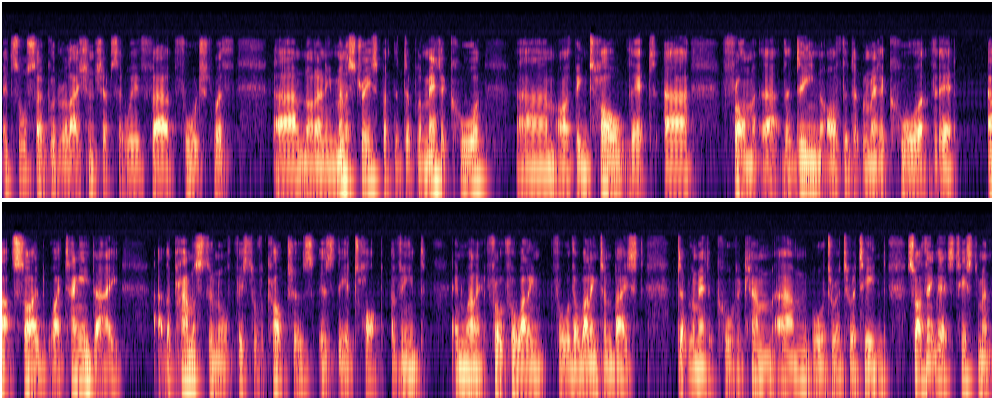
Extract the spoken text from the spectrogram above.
it's also good relationships that we've uh, forged with not only ministries but the diplomatic corps. I've been told that uh, from uh, the Dean of the Diplomatic Corps that outside Waitangi Day, uh, the Palmerston North Festival of Cultures is their top event in Welling- for, for, Welling- for the Wellington based Diplomatic Corps to come um, or to, to attend. So I think that's testament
